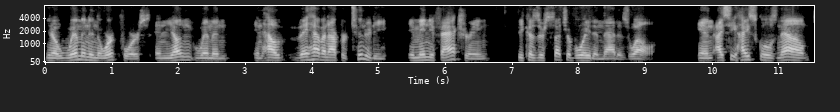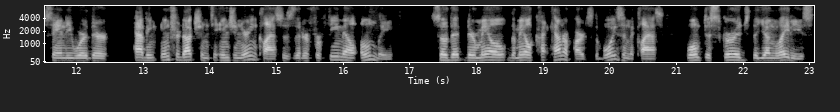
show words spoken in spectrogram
you know women in the workforce and young women and how they have an opportunity in manufacturing because there's such a void in that as well. And i see high schools now sandy where they're having introduction to engineering classes that are for female only so that their male the male counterparts the boys in the class won't discourage the young ladies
